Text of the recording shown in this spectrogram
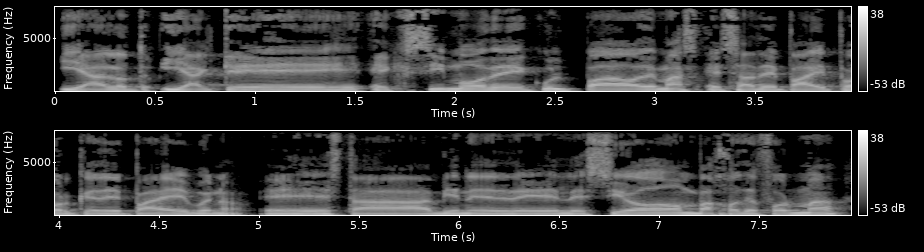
Y al, otro, y al que eximo de culpa o demás es a Depay, porque Depay, bueno, eh, está, viene de lesión, bajo de forma,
